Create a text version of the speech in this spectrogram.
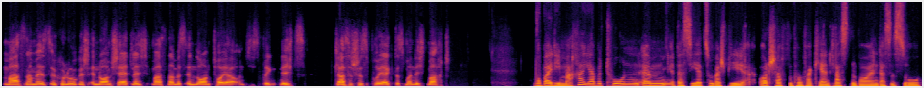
Maßnahme ist ökologisch enorm schädlich, Maßnahme ist enorm teuer und es bringt nichts. Klassisches Projekt, das man nicht macht. Wobei die Macher ja betonen, ähm, dass sie ja zum Beispiel Ortschaften vom Verkehr entlasten wollen, dass es so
